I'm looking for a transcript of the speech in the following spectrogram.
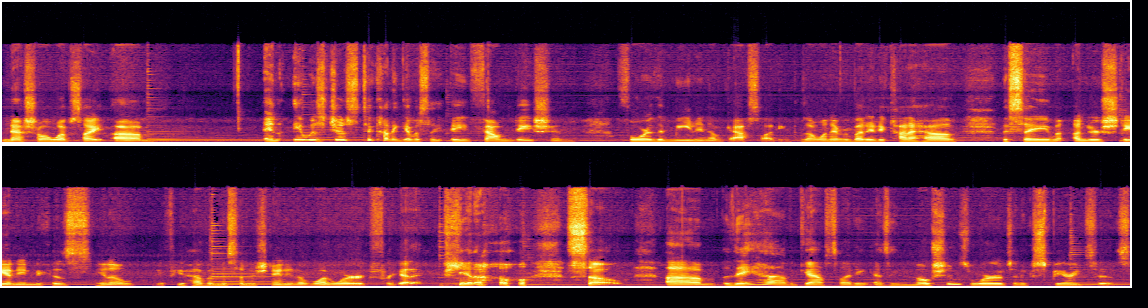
national website. Um, and it was just to kind of give us a, a foundation for the meaning of gaslighting because I want everybody to kind of have the same understanding because, you know, if you have a misunderstanding of one word, forget it, you know. so, um, they have gaslighting as emotions, words, and experiences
